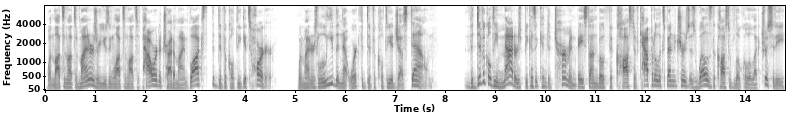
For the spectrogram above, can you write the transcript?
When lots and lots of miners are using lots and lots of power to try to mine blocks, the difficulty gets harder. When miners leave the network, the difficulty adjusts down. The difficulty matters because it can determine, based on both the cost of capital expenditures as well as the cost of local electricity,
